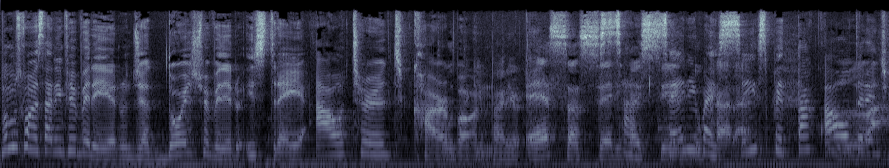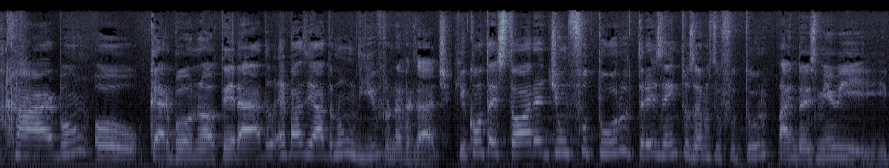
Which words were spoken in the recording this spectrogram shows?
Vamos começar em fevereiro, dia 2 de fevereiro, estreia Altered Puta Carbon. que pariu. Essa série Essa vai ser série do vai caralho. ser espetacular. Altered Carbon, ou Carbono Alterado, é baseado num livro, na verdade, que conta a história de um futuro, 300 anos do futuro, lá em 2000 e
